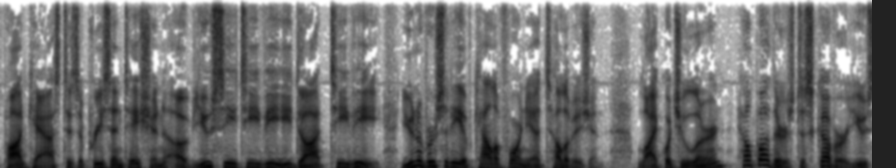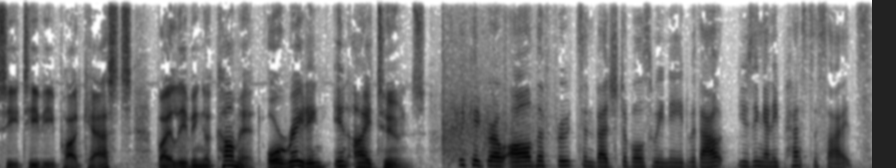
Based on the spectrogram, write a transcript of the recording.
podcast is a presentation of UCTV.tv, University of California Television. Like what you learn, help others discover UCTV podcasts by leaving a comment or rating in iTunes. We could grow all the fruits and vegetables we need without using any pesticides.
